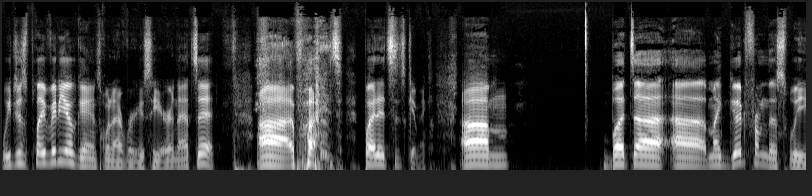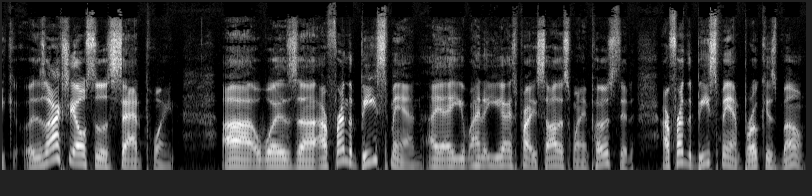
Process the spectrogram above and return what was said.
We just play video games whenever he's here, and that's it. Uh, but but it's his gimmick. Um, but uh, uh, my good from this week is actually also a sad point. Uh, was uh, our friend the Beastman? I, I, you- I know you guys probably saw this when I posted. Our friend the Beast Man broke his bone.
